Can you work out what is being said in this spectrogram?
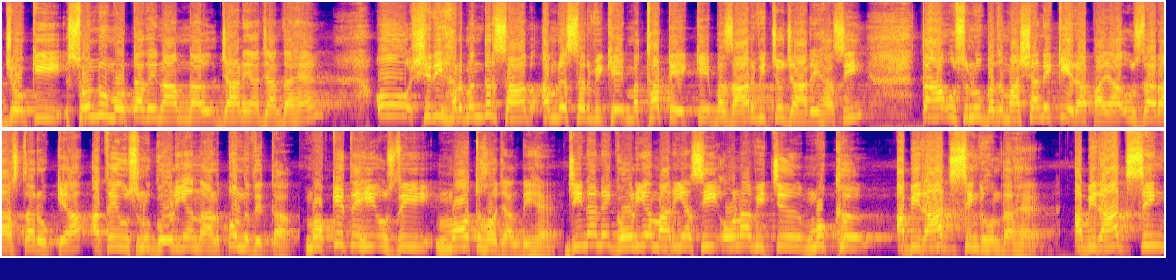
ਜੋ ਕਿ ਸੋਨੂ ਮੋਟਾ ਦੇ ਨਾਮ ਨਾਲ ਜਾਣਿਆ ਜਾਂਦਾ ਹੈ। ਉਹ ਸ਼੍ਰੀ ਹਰਮੰਦਰ ਸਾਹਿਬ ਅੰਮ੍ਰਿਤਸਰ ਵਿਖੇ ਮੱਥਾ ਟੇਕ ਕੇ ਬਾਜ਼ਾਰ ਵਿੱਚੋਂ ਜਾ ਰਿਹਾ ਸੀ ਤਾਂ ਉਸ ਨੂੰ ਬਦਮਾਸ਼ਾਂ ਨੇ ਘੇਰਾ ਪਾਇਆ ਉਸ ਦਾ ਰਾਸਤਾ ਰੋਕਿਆ ਅਤੇ ਉਸ ਨੂੰ ਗੋਲੀਆਂ ਨਾਲ ਭੁੰਨ ਦਿੱਤਾ। ਮੌਕੇ ਤੇ ਹੀ ਉਸ ਦੀ ਮੌਤ ਹੋ ਜਾਂਦੀ ਹੈ। ਜਿਨ੍ਹਾਂ ਨੇ ਗੋਲੀਆਂ ਮਾਰੀਆਂ ਸੀ, ਉਹਨਾਂ ਵਿੱਚ ਮੁੱਖ ਅਭਿਰਾਜ ਸਿੰਘ ਹੁੰਦਾ ਹੈ। ਅਭਿਰਾਜ ਸਿੰਘ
